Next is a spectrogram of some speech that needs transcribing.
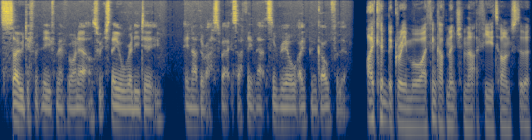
so differently from everyone else, which they already do in other aspects. I think that's a real open goal for them. I couldn't agree more. I think I've mentioned that a few times to the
